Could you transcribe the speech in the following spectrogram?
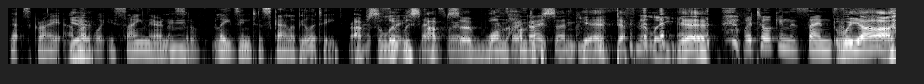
that's great. I Yeah. love what you're saying there, and it Mm. sort of leads into scalability. Right? absolutely So absolutely that's where it goes. 100% yeah definitely yeah We're talking the same. we are We're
